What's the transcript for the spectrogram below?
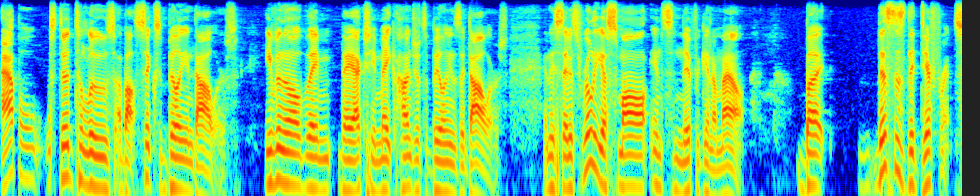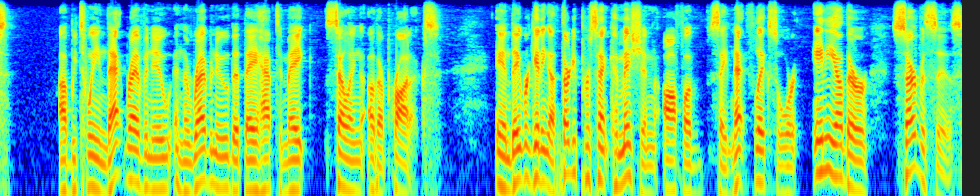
Apple stood to lose about six billion dollars, even though they they actually make hundreds of billions of dollars. And they said it's really a small, insignificant amount. But this is the difference uh, between that revenue and the revenue that they have to make selling other products. And they were getting a 30% commission off of, say, Netflix or any other services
